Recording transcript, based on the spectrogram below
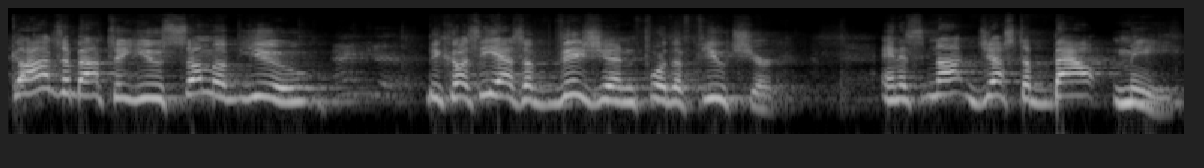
God's about to use some of you because He has a vision for the future. And it's not just about me.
